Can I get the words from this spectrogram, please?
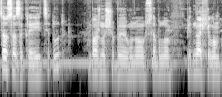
Це все закриється тут. Бажано, щоб воно все було під нахилом.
